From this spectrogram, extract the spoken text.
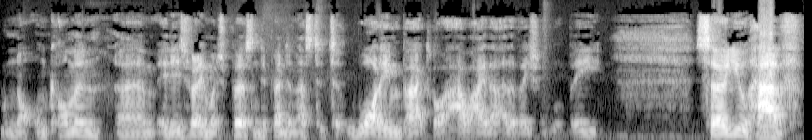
not uncommon. Um, it is very much person dependent as to, to, what impact or how high that elevation will be. So you have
